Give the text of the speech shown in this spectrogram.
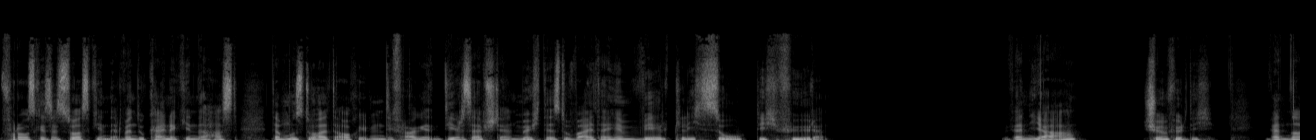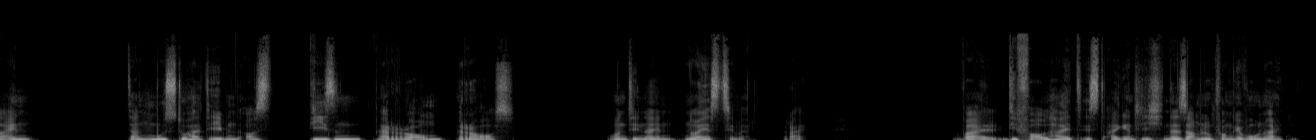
Vorausgesetzt, du hast Kinder. Wenn du keine Kinder hast, dann musst du halt auch eben die Frage dir selbst stellen, möchtest du weiterhin wirklich so dich führen? Wenn ja, schön für dich. Wenn nein, dann musst du halt eben aus diesem Raum raus und in ein neues Zimmer rein. Weil die Faulheit ist eigentlich eine Sammlung von Gewohnheiten.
